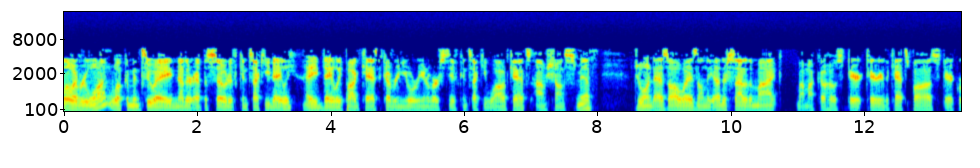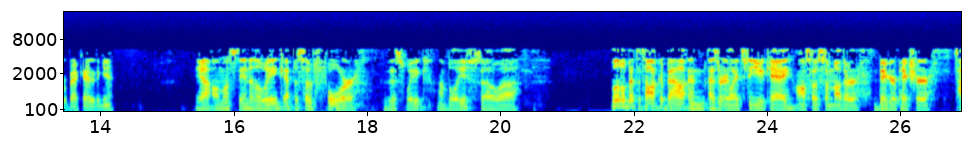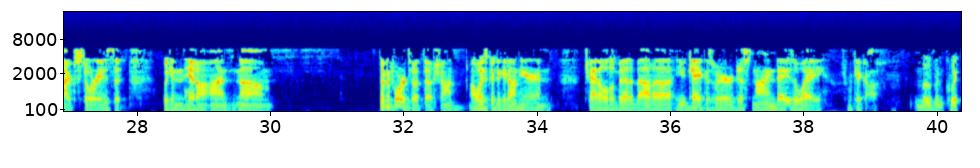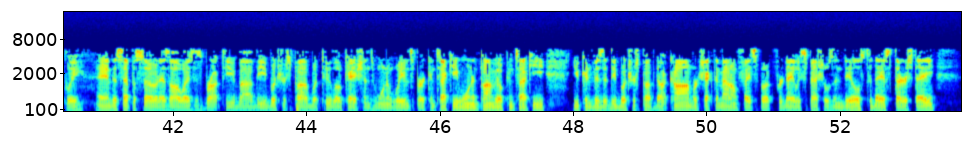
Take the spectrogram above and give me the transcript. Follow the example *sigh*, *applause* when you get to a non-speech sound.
Hello, everyone. Welcome into another episode of Kentucky Daily, a daily podcast covering your University of Kentucky Wildcats. I'm Sean Smith, joined as always on the other side of the mic by my co-host Derek Terry of the Cat's Paws. Derek, we're back at it again. Yeah, almost the end of the week. Episode four this week, I believe. So uh, a little bit to talk about, and as it relates to UK, also some other bigger picture type stories that we can hit on. Um, looking forward to it though, Sean. Always good to get on here and chat a little bit about uh, UK because we're just nine days away from kickoff. Moving quickly, and this episode, as always, is brought to you by the Butcher's Pub with two locations: one in Williamsburg, Kentucky, one in Pineville, Kentucky. You can visit thebutcherspub.com or check them out on Facebook for daily specials and deals. Today is Thursday.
